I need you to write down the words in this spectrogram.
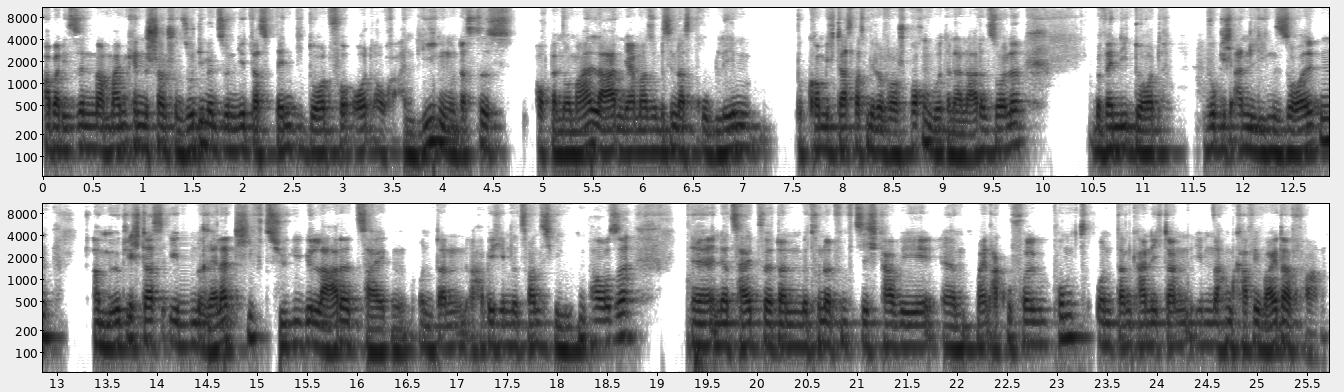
Aber die sind nach meinem Kenntnisstand schon so dimensioniert, dass wenn die dort vor Ort auch anliegen, und das ist auch beim Normalladen ja immer so ein bisschen das Problem, bekomme ich das, was mir dort versprochen wird in der Ladesäule. Aber wenn die dort wirklich anliegen sollten, ermöglicht das eben relativ zügige Ladezeiten. Und dann habe ich eben eine 20-Minuten-Pause äh, in der Zeit wird dann mit 150 kW ähm, mein Akku vollgepumpt und dann kann ich dann eben nach dem Kaffee weiterfahren.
